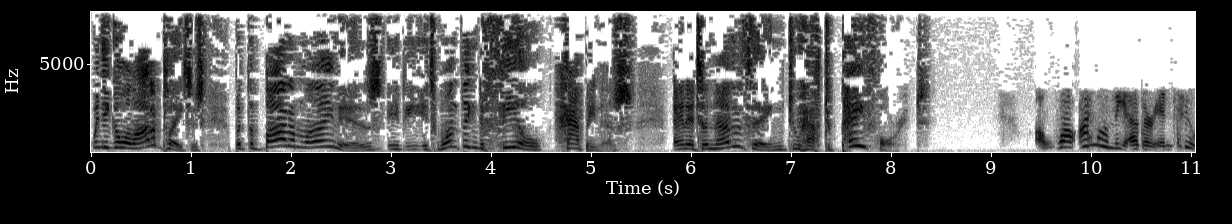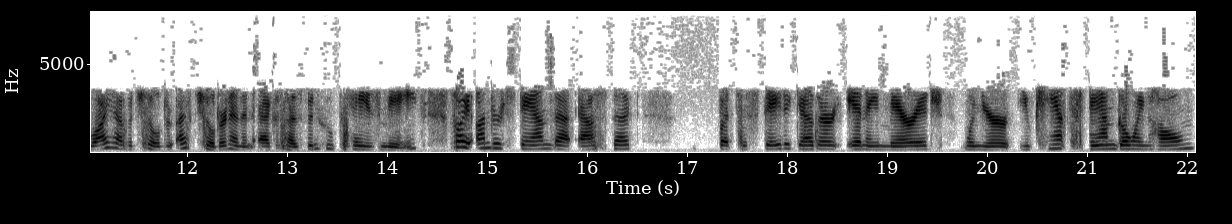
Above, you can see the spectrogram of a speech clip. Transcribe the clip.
when you go a lot of places. But the bottom line is, it, it's one thing to feel happiness, and it's another thing to have to pay for it. Oh, well, I'm on the other end too. I have a children, I have children and an ex-husband who pays me, so I understand that aspect. But to stay together in a marriage when you're you can't stand going home.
